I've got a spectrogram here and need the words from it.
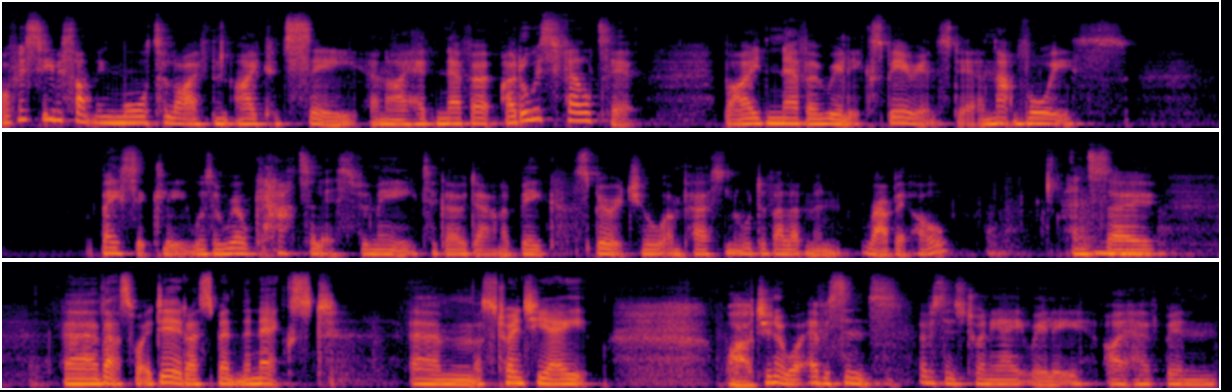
obviously something more to life than I could see. And I had never, I'd always felt it, but I'd never really experienced it. And that voice basically was a real catalyst for me to go down a big spiritual and personal development rabbit hole. And so uh, that's what I did. I spent the next, um, I was 28. Wow, do you know what? Ever since, ever since 28, really, I have been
